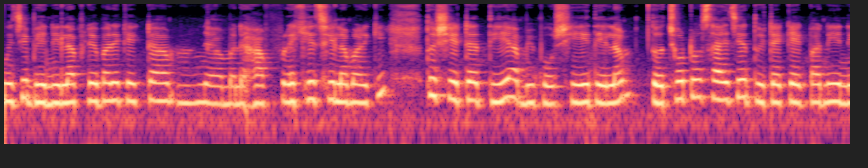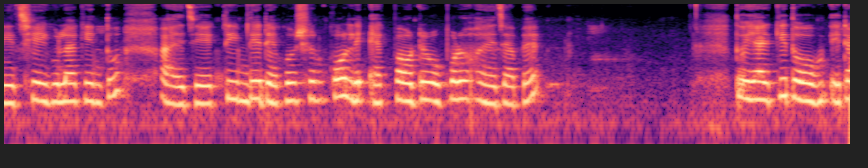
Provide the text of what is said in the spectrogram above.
ওই যে ভ্যানিলা ফ্লেভারে কেকটা মানে হাফ রেখেছিলাম আর কি। তো সেটা দিয়ে আমি বসিয়ে দিলাম। তো ছোট সাইজে দুইটা কেক বানিয়ে নিয়েছি। এগুলা কিন্তু যে ক্রিম দিয়ে ডেকোরেশন করলে এক পাউন্ডের উপরে হয়ে যাবে। তো এই আর কি, তো এটা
